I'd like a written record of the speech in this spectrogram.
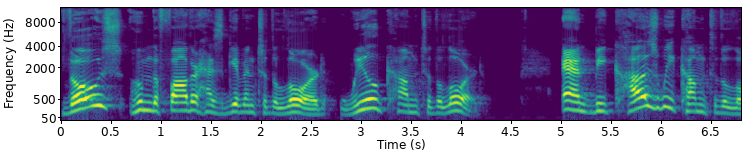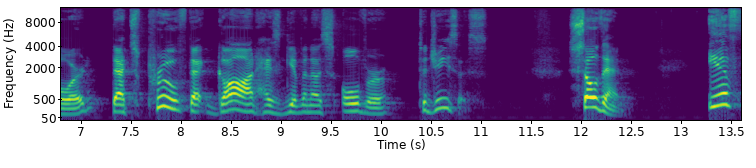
those whom the Father has given to the Lord will come to the Lord. And because we come to the Lord, that's proof that God has given us over to Jesus. So then, if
